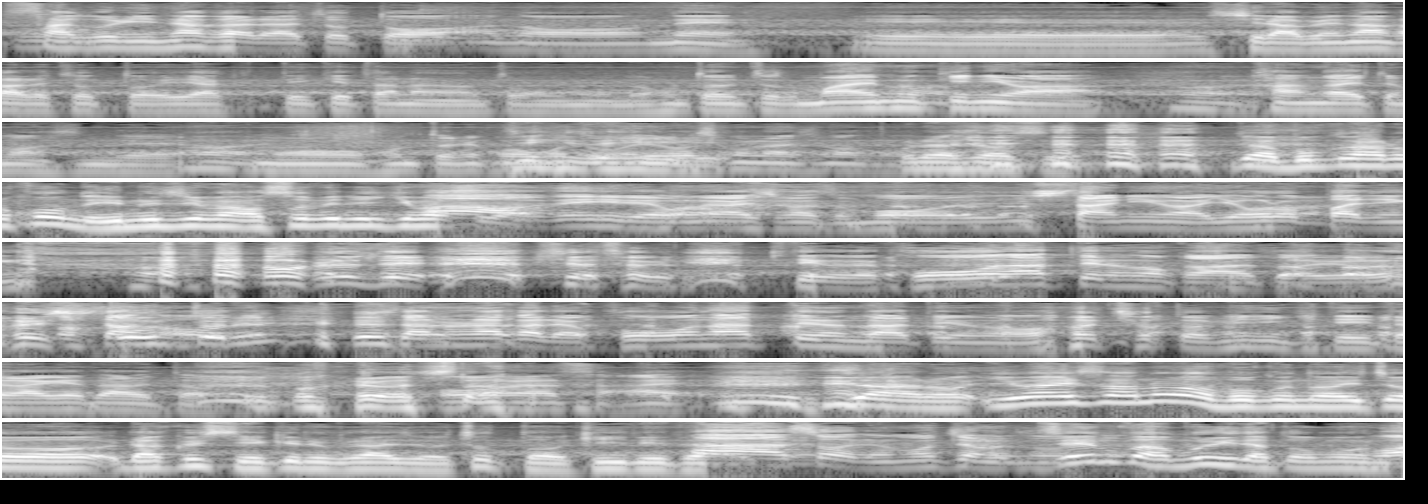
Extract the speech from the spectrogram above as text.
探りながら、ちょっと、あのね、えー調べながらちょっとやっていけたらなと思うので本当にちょっと前向きにははい。考えてますんで、はい。もう本当に今後ともよろしくお願いしますお願いします。じゃあ僕あの今度犬島遊びに行きます。ぜひでお願いします。もう下にはヨーロッパ人が俺でちょっと来てください。こうなってるのかという下の下の中ではこうなってるんだっていうのをちょっと見に来ていただけたらと思いました。はい。じゃああの岩井さんのは僕の一応楽して生きるラジオちょっと聞いていただいて。ああそうですもちろん全部は無理だと思うんで。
